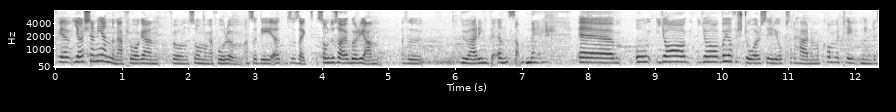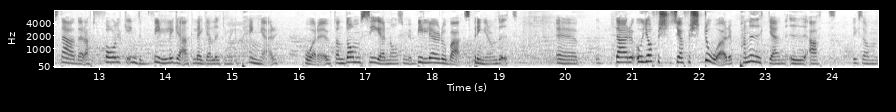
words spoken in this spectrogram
för jag, jag känner igen den här frågan från så många forum. Alltså det är, som sagt, som du sa i början, alltså, du är inte ensam. Nej. Ehm, och jag, jag, vad jag förstår så är det också det här när man kommer till mindre städer att folk är inte villiga att lägga lika mycket pengar på det utan de ser någon som är billigare och då bara springer de dit. Eh, och där, och jag, för, så jag förstår paniken i att liksom,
